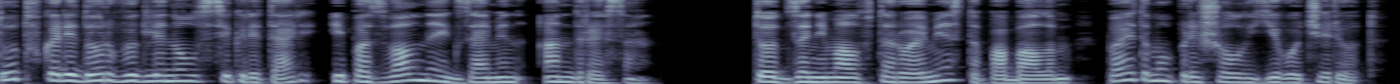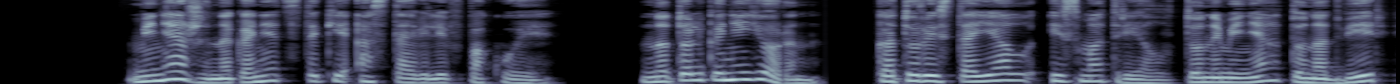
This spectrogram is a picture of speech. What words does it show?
Тут в коридор выглянул секретарь и позвал на экзамен Андреса. Тот занимал второе место по баллам, поэтому пришел его черед. Меня же, наконец-таки, оставили в покое. Но только не Йоран, который стоял и смотрел то на меня, то на дверь,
